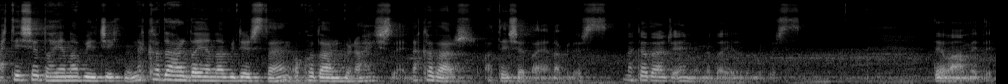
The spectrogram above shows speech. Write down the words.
Ateşe dayanabilecek mi? Ne kadar dayanabilirsen o kadar günah işle. Ne kadar ateşe dayanabilirsin? Ne kadar cehenneme dayanabilirsin? Devam edelim.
